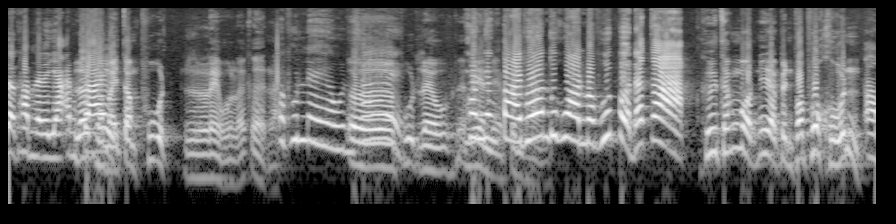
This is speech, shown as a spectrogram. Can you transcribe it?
จะทำในระยะอันแล้วใกล้ทำไมต้องพูดเร็วเหลือเกินล่ะก็พูดเร็วเอใช่อพูดเร็วคนยังเตายเพิ่มทุกวันมาพูดเปิดหน้ากาก คือทั้งหมดเนี่ยเป็นเพราะพวกคุณอ๋อ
